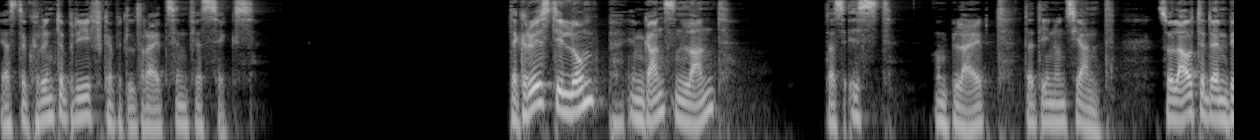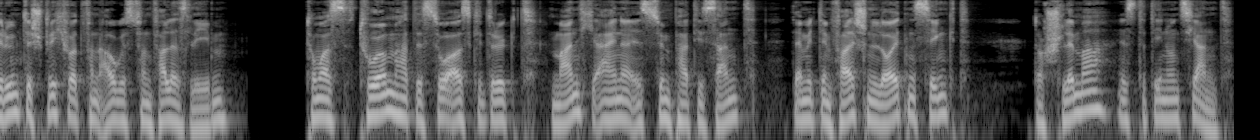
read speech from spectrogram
1. Korintherbrief, Kapitel 13, Vers 6. Der größte Lump im ganzen Land, das ist und bleibt der Denunziant. So lautet ein berühmtes Sprichwort von August von Fallersleben. Thomas Turm hat es so ausgedrückt, manch einer ist Sympathisant, der mit den falschen Leuten singt, doch schlimmer ist der Denunziant,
